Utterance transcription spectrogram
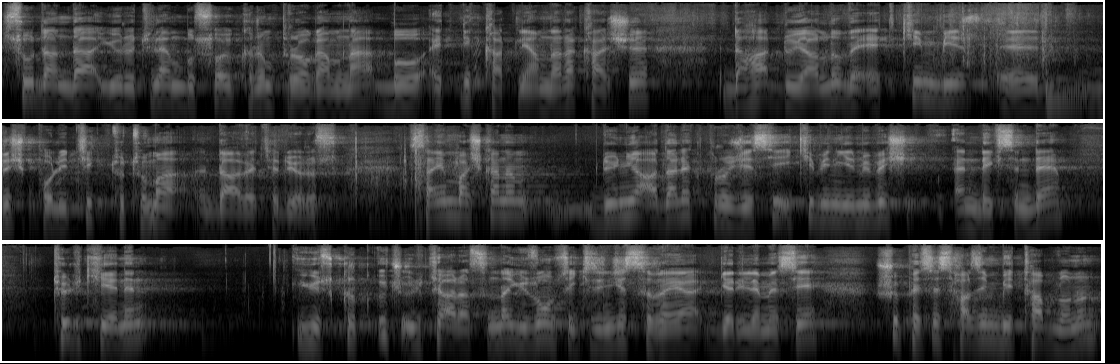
Sudan'da yürütülen bu soykırım programına, bu etnik katliamlara karşı daha duyarlı ve etkin bir e, dış politik tutuma davet ediyoruz. Sayın Başkanım, Dünya Adalet Projesi 2025 endeksinde Türkiye'nin 143 ülke arasında 118. sıraya gerilemesi şüphesiz hazin bir tablonun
